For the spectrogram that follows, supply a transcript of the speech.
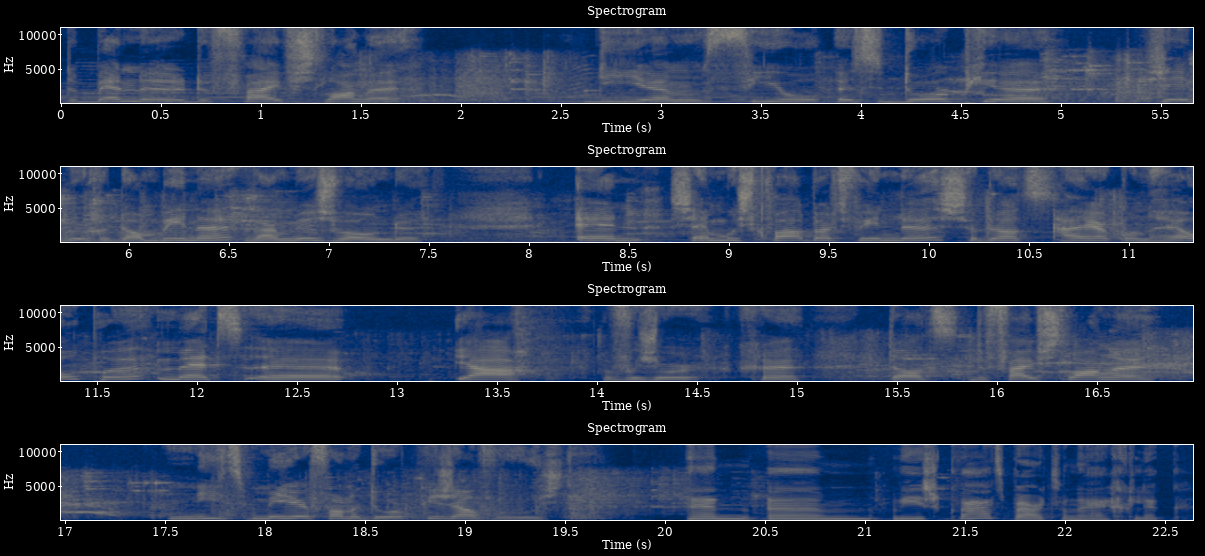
de bende, de vijf slangen, die ehm, viel het dorpje Zeeburgerdam binnen, waar Mus woonde. En zij moest Kwaadbaard vinden, zodat hij haar kon helpen met, eh, ja, ervoor zorgen dat de vijf slangen niet meer van het dorpje zou verwoesten. En ehm, wie is Kwaadbaard dan eigenlijk?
